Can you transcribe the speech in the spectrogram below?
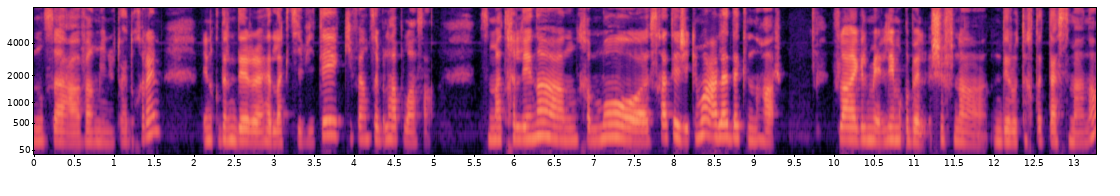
نص ساعة 20 minutes واحد أخرين؟ اللي نقدر ندير هاد l'activité كيف نصيب لها بلاصة. تسمى تخلينا نخمو stratégiquement على داك النهار. في la règle اللي مقبل شفنا نديرو التخطيط تاع السمانة.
